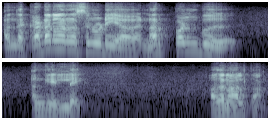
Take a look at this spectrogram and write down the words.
அந்த கடலரசனுடைய நற்பண்பு அங்கு இல்லை. அதனால்தான்.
